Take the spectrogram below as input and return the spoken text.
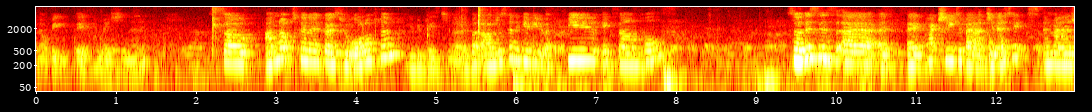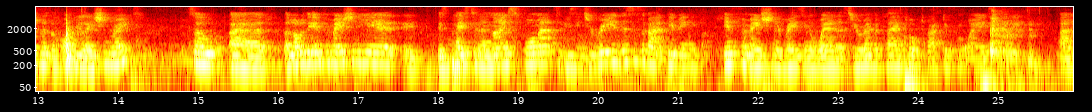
there'll be the information there. So I'm not going to go through all of them, you'd be pleased to know, but I'm just going to give you a few examples. So this is a, a, a fact sheet about genetics and management of ovulation rate. So uh, a lot of the information here is placed in a nice format, so easy to read. This is about giving information and raising awareness. You remember Claire talked about different ways that we, uh,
